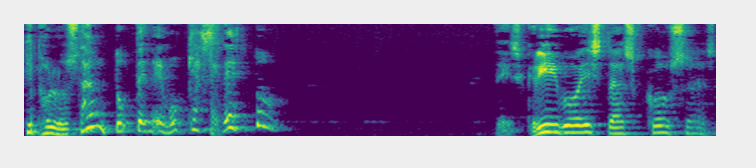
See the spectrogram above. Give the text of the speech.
Y por lo tanto tenemos que hacer esto. Describo estas cosas.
